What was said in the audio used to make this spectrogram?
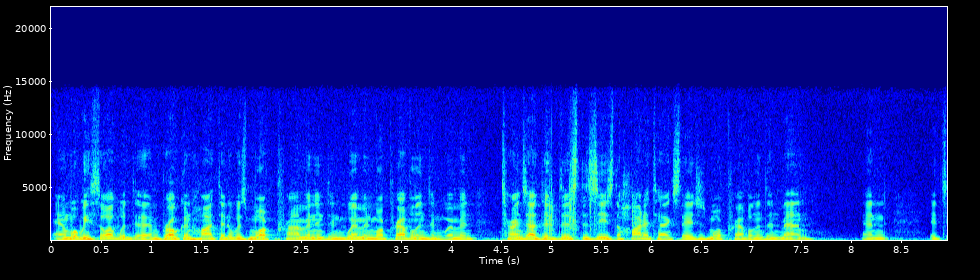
And what we thought with a broken heart that it was more prominent in women, more prevalent in women, turns out that this disease, the heart attack stage, is more prevalent in men. And it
